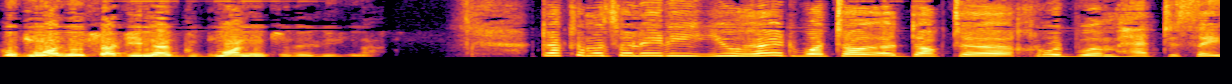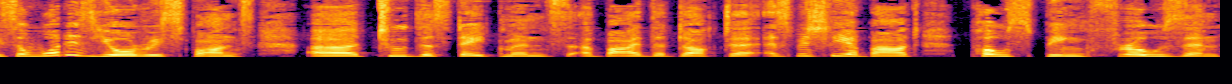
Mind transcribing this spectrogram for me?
Good morning, Sakina. Good morning to the listeners. Dr. Motsoaledi, you heard what uh, Dr. Grootboom had to say. So what is your response uh, to the statements uh, by the doctor, especially about posts being frozen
